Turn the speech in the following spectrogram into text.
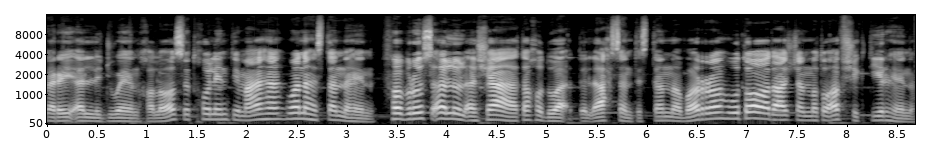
فري قال لجوان خلاص ادخلي انت معاها وأنا هستنى هنا. فبروس قال له الأشعة هتاخد وقت الأحسن تستنى بره وتقعد عشان ما تقفش كتير هنا.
